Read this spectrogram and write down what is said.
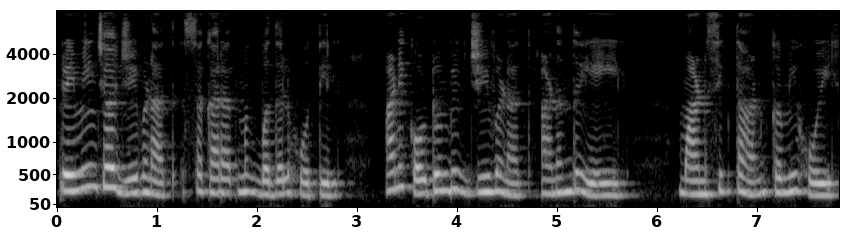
प्रेमींच्या जीवनात सकारात्मक बदल होतील आणि कौटुंबिक जीवनात आनंद येईल. मानसिक ताण कमी होईल.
